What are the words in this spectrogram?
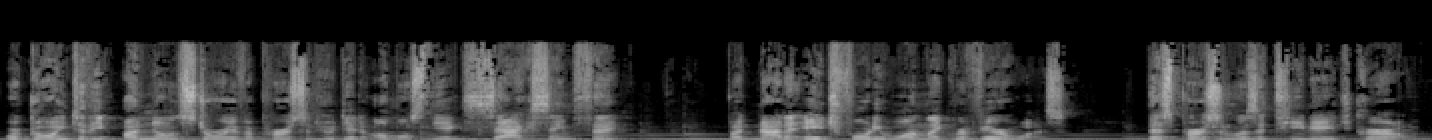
We're going to the unknown story of a person who did almost the exact same thing, but not at age 41 like Revere was. This person was a teenage girl.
